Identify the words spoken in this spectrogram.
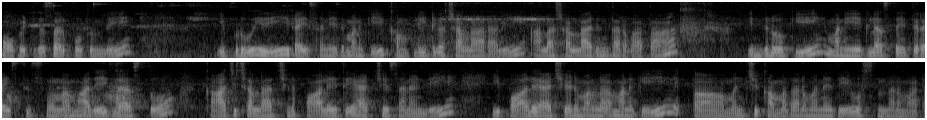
పర్ఫెక్ట్గా సరిపోతుంది. ఇప్పుడు ఇది రైస్ అనేది మనకి కంప్లీట్గా చల్లారాలి. అలా చల్లారిన తర్వాత ఇందులోకి మనం ఏ గ్లాస్తో అయితే రైస్ తీసుకున్నామో అదే గ్లాస్తో కాచి చల్లార్చిన పాలు అయితే యాడ్ చేశానండి. ఈ పాలు యాడ్ చేయడం వల్ల మనకి మంచి కమ్మదనం అనేది వస్తుందన్నమాట.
